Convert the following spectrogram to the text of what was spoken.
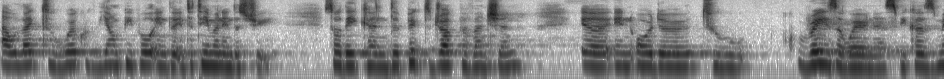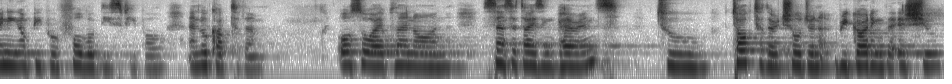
I would like to work with young people in the entertainment industry so they can depict drug prevention uh, in order to raise awareness because many young people follow these people and look up to them. Also, I plan on sensitizing parents to talk to their children regarding the issue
